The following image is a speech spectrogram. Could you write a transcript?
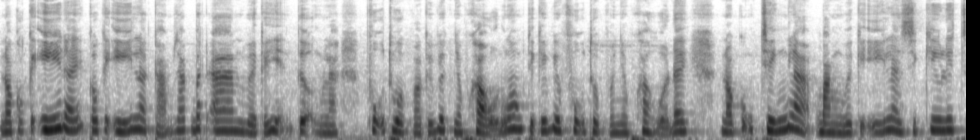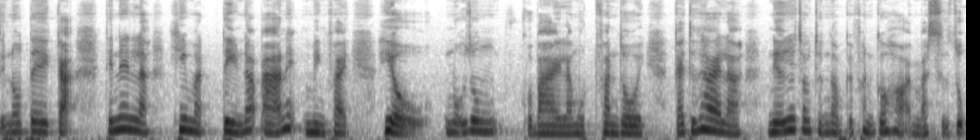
nó có cái ý đấy có cái cái ý là cảm giác bất an về cái hiện tượng là phụ thuộc vào cái việc nhập khẩu, đúng không? Thì cái việc phụ thuộc vào nhập khẩu ở đây nó cũng chính là bằng với cái ý là Zikyu note cả. Thế nên là khi mà tìm đáp án ấy, mình phải hiểu nội dung của bài là một phần rồi. Cái thứ hai là nếu như trong trường hợp cái phần câu hỏi mà sử dụng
